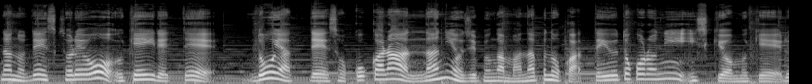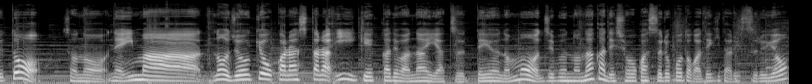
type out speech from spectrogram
なのでそれを受け入れてどうやってそこから何を自分が学ぶのかっていうところに意識を向けるとそのね今の状況からしたらいい結果ではないやつっていうのも自分の中で消化することができたりするよ。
